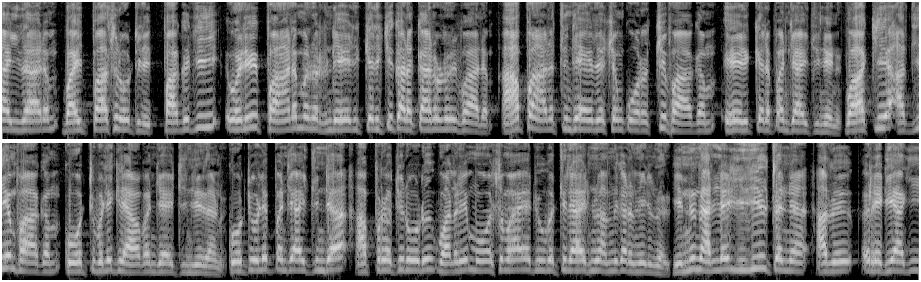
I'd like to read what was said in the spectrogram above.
കൈതാരം ബൈപ്പാസ് റോട്ടിൽ പകുതി ഒരു പാലം വന്നിട്ടുണ്ട് ഏരിക്കരയ്ക്ക് കടക്കാനുള്ള ഒരു പാലം. ആ പാലത്തിന്റെ ഏകദേശം കുറച്ച് ഭാഗം ഏരിക്കര പഞ്ചായത്തിന്റെയാണ്. ബാക്കി അധികം ഭാഗം കോട്ടുപള്ളി ഗ്രാമപഞ്ചായത്തിന്റേതാണ്. കോട്ടുപള്ളി പഞ്ചായത്തിന്റെ അപ്രോച്ച് റോഡ് വളരെ മോശമായ രൂപത്തിലായിരുന്നു അന്ന് കടന്നിരുന്നത്. ഇന്ന് നല്ല രീതിയിൽ തന്നെ അത് റെഡിയാക്കി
